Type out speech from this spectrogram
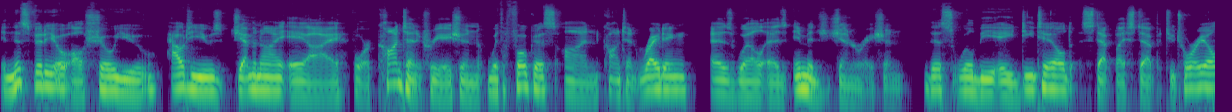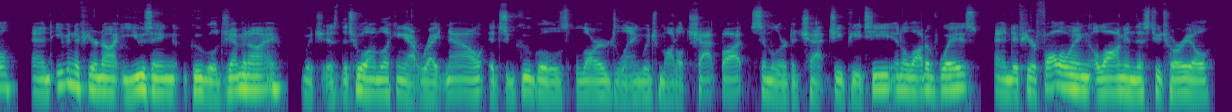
In this video, I'll show you how to use Gemini AI for content creation with a focus on content writing as well as image generation. This will be a detailed step-by-step tutorial, and even if you're not using Google Gemini, which is the tool I'm looking at right now, it's Google's large language model chatbot, similar to ChatGPT in a lot of ways. And if you're following along in this tutorial,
